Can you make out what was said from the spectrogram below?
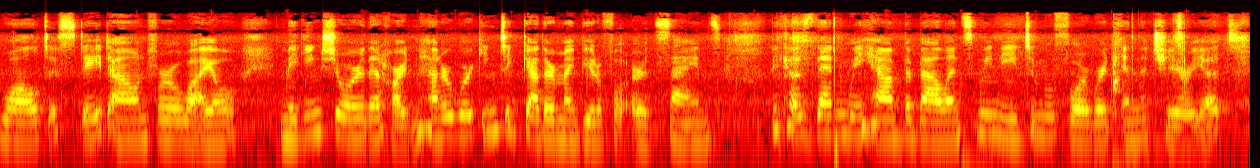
wall to stay down for a while, making sure that heart and head are working together, my beautiful earth signs, because then we have the balance we need to move forward in the chariot.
